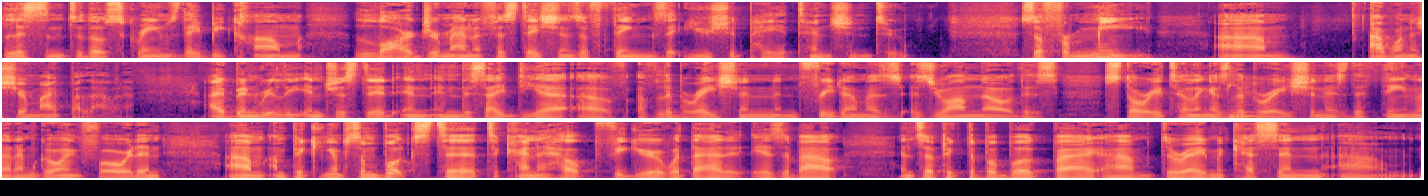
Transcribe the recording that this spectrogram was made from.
listen to those screams they become larger manifestations of things that you should pay attention to so for me um, i want to share my palabra I've been really interested in, in this idea of, of liberation and freedom. As, as you all know, this storytelling as liberation is the theme that I'm going forward. And um, I'm picking up some books to, to kind of help figure what that is about. And so I picked up a book by um, DeRay McKesson um,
